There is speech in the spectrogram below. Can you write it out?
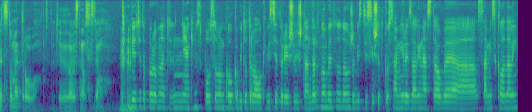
500 metrov v podstate zavesného systému. Uh-huh. Viete to porovnať nejakým spôsobom, koľko by to trvalo, keby ste to riešili štandardnou metodou, že by ste si všetko sami rezali na stavbe a sami skladali?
